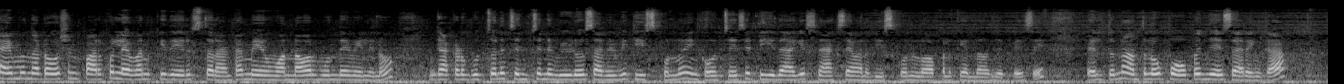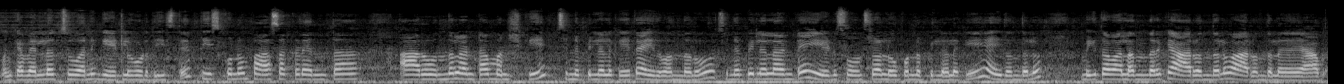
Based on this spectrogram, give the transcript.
టైం ఉందట. ఓషన్ పార్క్ లెవెన్కి తీరుస్తారంట మేము వన్ అవర్ ముందే వెళ్ళినాం. ఇంకా అక్కడ కూర్చొని చిన్న చిన్న వీడియోస్ అవి ఇవి తీసుకున్నాం. ఇంకా వచ్చేసి టీ తాగి స్నాక్స్ ఏమైనా తీసుకొని లోపలికి వెళ్దామని చెప్పేసి వెళ్తున్నాం. అంతలోపు ఓపెన్ చేశారు ఇంకా. ఇంకా వెళ్ళొచ్చు అని గేట్లు కూడా తీస్తే తీసుకున్నాం. పాస్ అక్కడ ఎంత? ఆరు వందలు అంట మనిషికి. చిన్నపిల్లలకి అయితే ఐదు వందలు. చిన్నపిల్లలు అంటే ఏడు సంవత్సరాల లోపు ఉన్న పిల్లలకి ఐదు వందలు. మిగతా వాళ్ళందరికీ ఆరు వందలు ఆరు వందల యాభై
